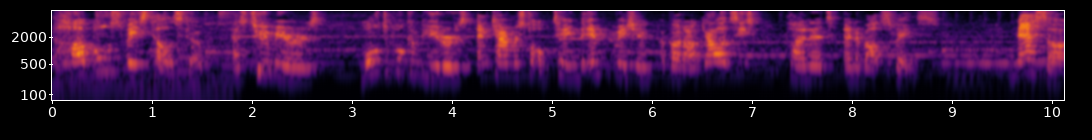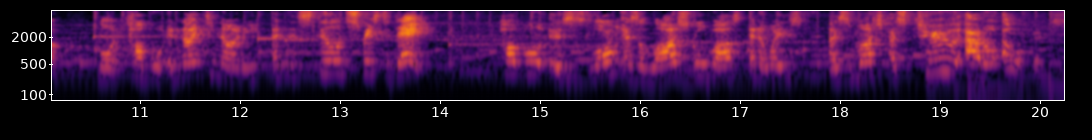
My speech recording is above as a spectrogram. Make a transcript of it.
The Hubble Space Telescope has two mirrors multiple computers, and cameras to obtain the information about our galaxies, planets, and about space. NASA launched Hubble in 1990 and is still in space today. Hubble is as long as a large school bus and it weighs as much as two adult elephants.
